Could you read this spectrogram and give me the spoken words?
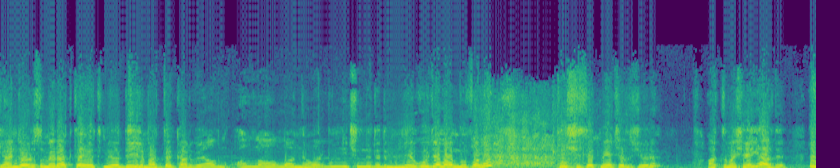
Yani doğrusu merak da etmiyor değilim. Hatta kargoyu aldım. Allah Allah ne var bunun içinde dedim. Niye kocaman bu falan. Teşhis etmeye çalışıyorum. Aklıma şey geldi.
